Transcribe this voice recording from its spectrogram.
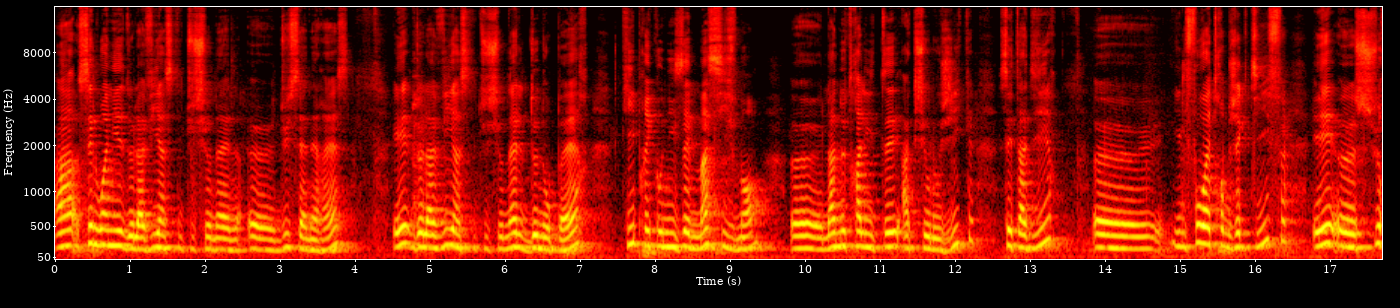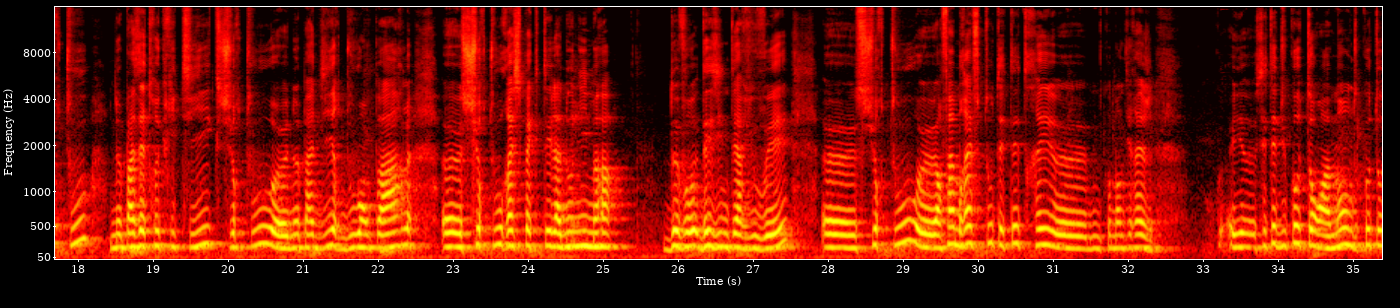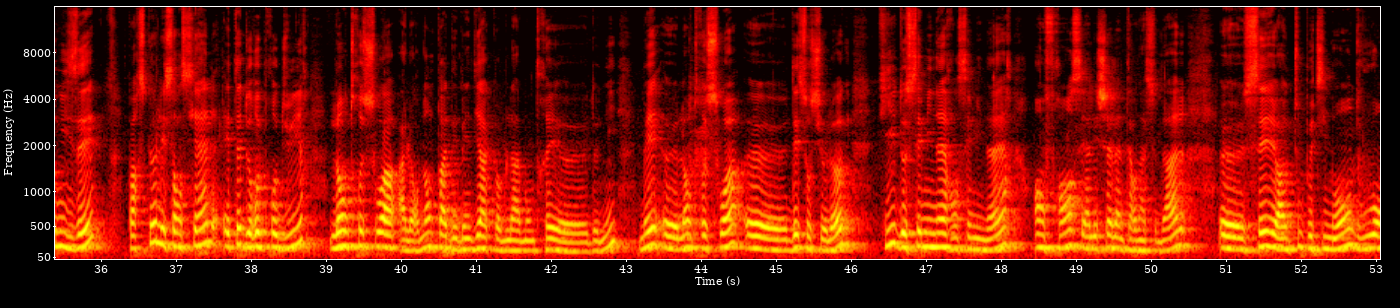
à s'éloigner de la vie institutionnelle euh, du CNRS et de la vie institutionnelle de nos pères, qui préconisaient massivement euh, la neutralité axiologique, c'est-à-dire il faut être objectif, et euh, surtout ne pas être critique, surtout euh, ne pas dire d'où on parle, euh, surtout respecter l'anonymat de des interviewés, surtout, enfin bref, tout était très, comment dirais-je, c'était du coton, un monde cotonisé, parce que l'essentiel était de reproduire l'entre-soi, alors non pas des médias comme l'a montré Denis, mais l'entre-soi des sociologues qui, de séminaire en séminaire, en France et à l'échelle internationale, euh, c'est un tout petit monde où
